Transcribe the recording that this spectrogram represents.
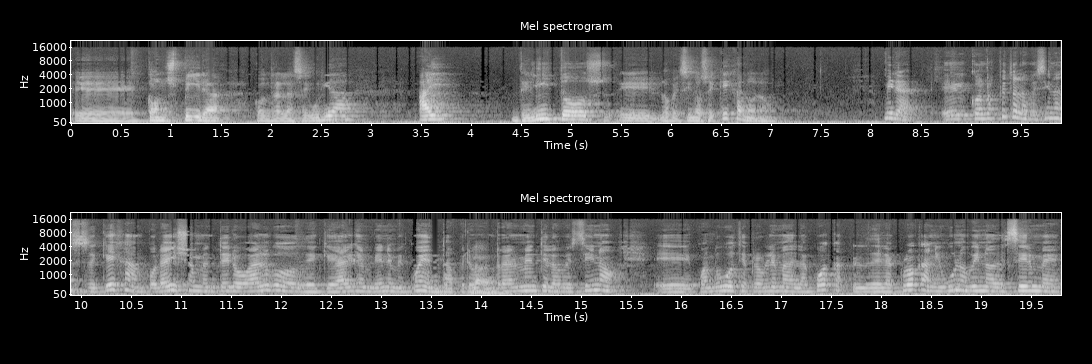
eh, conspira contra la seguridad. ¿Hay delitos? Eh, ¿Los vecinos se quejan o no? Mira, Eh, con respecto a los vecinos si se quejan, por ahí yo me entero algo de que alguien viene y me cuenta, pero Claro. realmente los vecinos, eh, cuando hubo este problema de la, cueca, de la cloaca, ninguno vino a decirme,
